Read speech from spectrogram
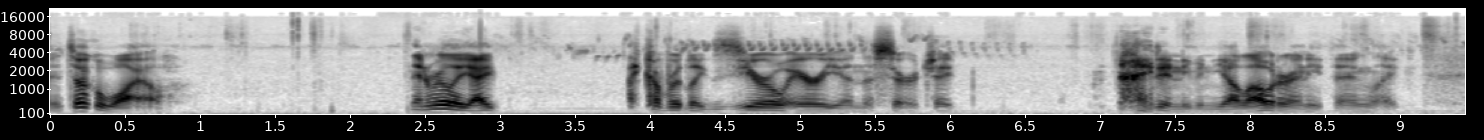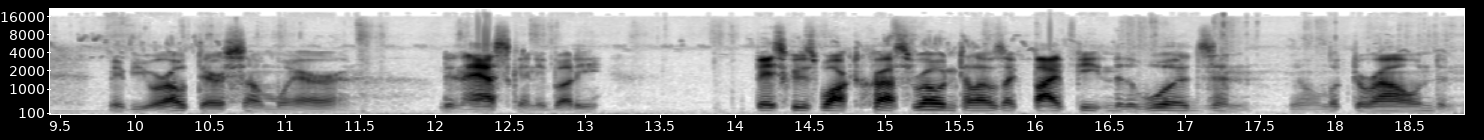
and it took a while. And really, I, I covered like zero area in the search. I, I didn't even yell out or anything. Like, maybe you were out there somewhere. Didn't ask anybody. Basically, just walked across the road until I was like five feet into the woods, and you know, looked around and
